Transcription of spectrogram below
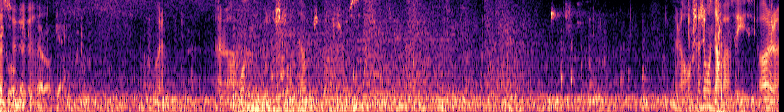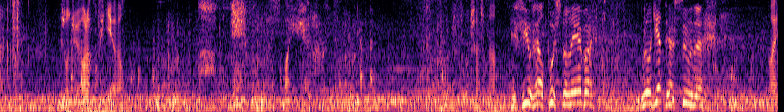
fasse, euh. Voilà. Alors, vous enchaîner mon arme, je vais juste ça, c'est ok. Alors, recharger mon arme, ah, ça y est, c'est. Oh là là. J'aurais dû voir la config avant. Damn, does my head hurt. Je recharge ma. If you help push the lever, we'll get there sooner. Ouais.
